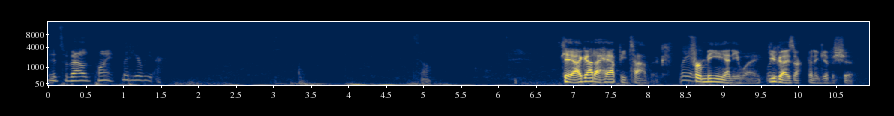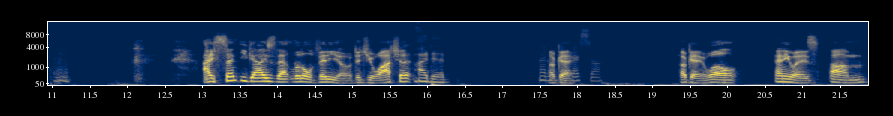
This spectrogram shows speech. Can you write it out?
it's a valid point. but here we are. So Okay, I got a happy topic. Lay it For me anyway. What You do you- guys aren't going to give a shit. I sent you guys that little video. Did you watch it? I did. I don't Okay. know I saw. Okay, well, anyways, um,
